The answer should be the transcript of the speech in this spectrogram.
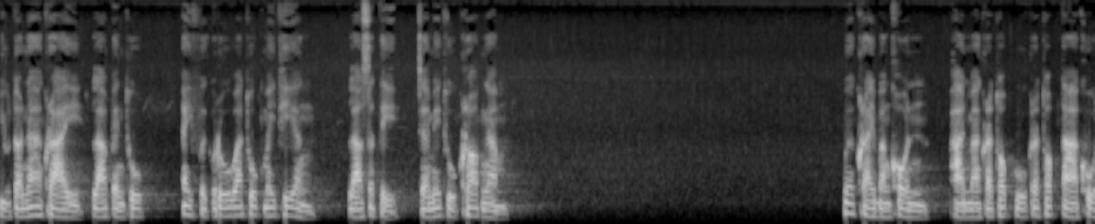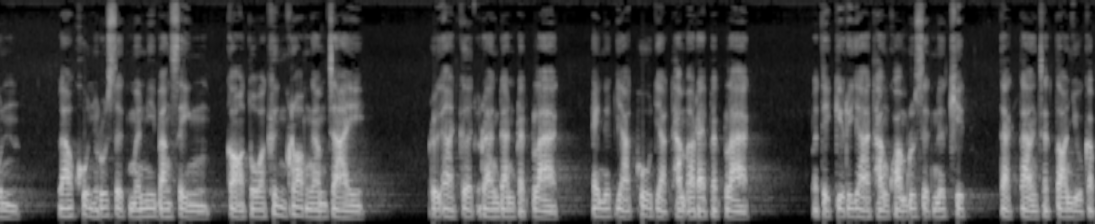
อยู่ต่อหน้าใครแล้วเป็นทุกข์ ให้ฝึกรู้ว่าทุกข์ไม่เที่ยง แล้วสติจะไม่ถูกครอบงำ เมื่อใครบางคนผ่านมากระทบหูกระทบตาคุณ แล้วคุณรู้สึกเหมือนมีบางสิ่งก่อตัวขึ้นครอบงำใจ หรืออาจเกิดแรงดันแปลกๆ ให้นึกอยากพูดอยากทำอะไรแปลกๆ ปฏิกิริยาทางความรู้สึกนึกคิด แตกต่างจากตอนอยู่กับ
